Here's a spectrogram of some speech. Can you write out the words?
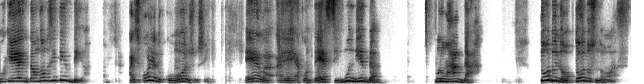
Porque, então, vamos entender. A escolha do cônjuge, ela é, acontece munida por um radar. Todo no, todos nós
